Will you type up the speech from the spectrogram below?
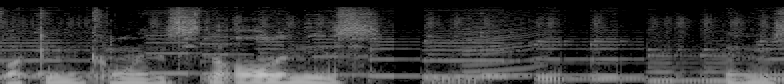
fucking coins. They're all in these things.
